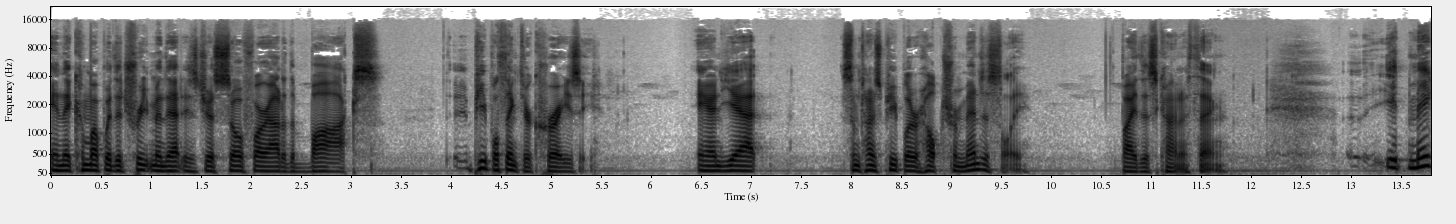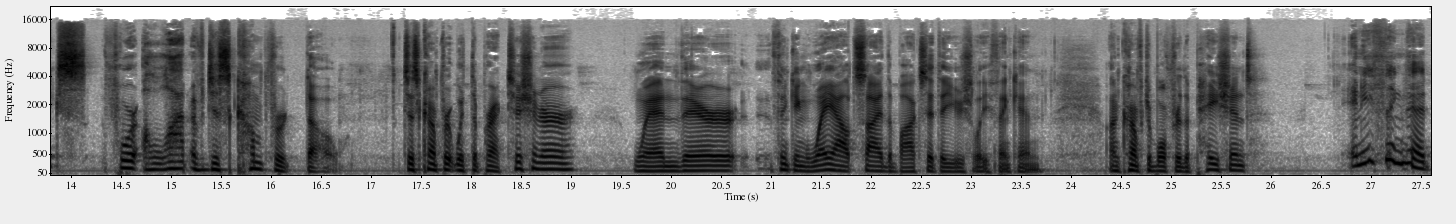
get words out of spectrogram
and they come up with a treatment that is just so far out of the box, people think they're crazy. And yet, sometimes people are helped tremendously by this kind of thing. It makes for a lot of discomfort, though. Discomfort with the practitioner when they're thinking way outside the box that they usually think in. Uncomfortable for the patient. Anything that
